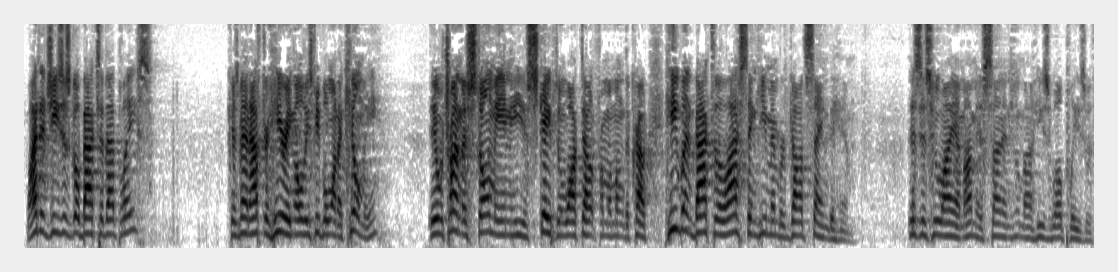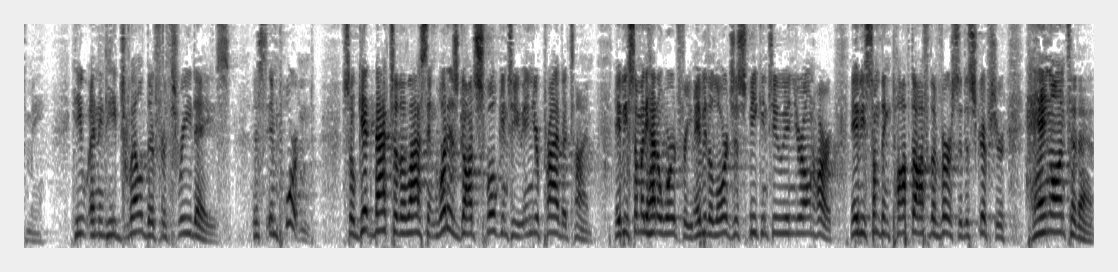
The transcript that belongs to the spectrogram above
Why did Jesus go back to that place? Because, man, after hearing all these people want to kill me, They were trying to stone me, and he escaped and walked out from among the crowd. He went back to the last thing he remembered God saying to him This is who I am. I'm his son, in whom he's well pleased with me. He, and he dwelled there for three days. It's important. So get back to the last thing. What has God spoken to you in your private time? Maybe somebody had a word for you. Maybe the Lord's just speaking to you in your own heart. Maybe something popped off the verse of the scripture. Hang on to that.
